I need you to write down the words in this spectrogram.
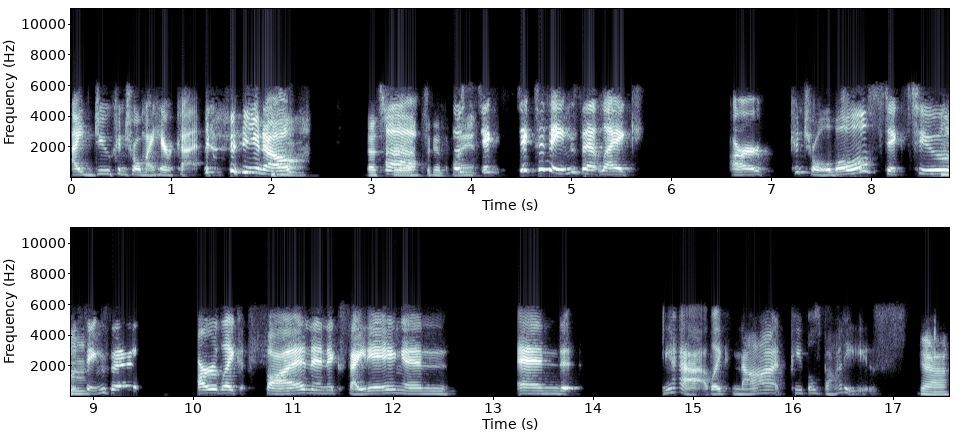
I do control my haircut, you know? Mm-hmm. That's true. Uh, That's a good point. So stick stick to things that like are controllable. Stick to mm-hmm. things that are like fun and exciting and and yeah, like not people's bodies. Yeah.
